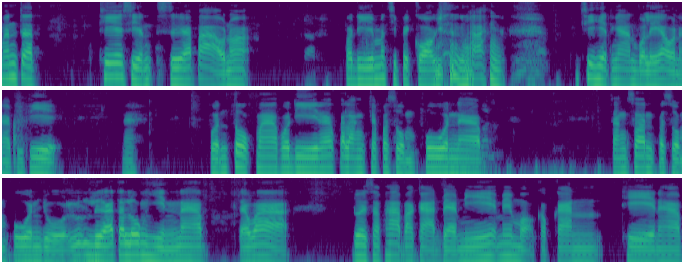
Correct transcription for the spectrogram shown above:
มันจะเทเสียนเสือเปล่าเนาะพอดีมันสิไปกองอยู่ข้างล่างที่เหตุงานบ่แล้วนะครับพี่ๆนะฝ นตกมาพอดีนะครับกำลังจะผสมปูนนะครับซังซ่อนผสมปูนอยู่เหลือแต่ลงหินนะครับ แต่ว่าด้วยสภาพอากาศแบบนี้ไม่เหมาะกับการเทนะครับ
